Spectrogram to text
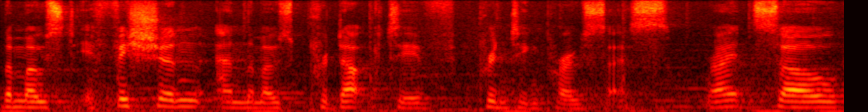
the most efficient and the most productive printing process, right? So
